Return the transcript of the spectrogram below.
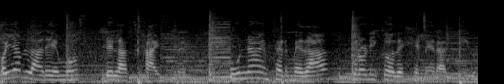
Hoy hablaremos del Alzheimer, una enfermedad crónico-degenerativa.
